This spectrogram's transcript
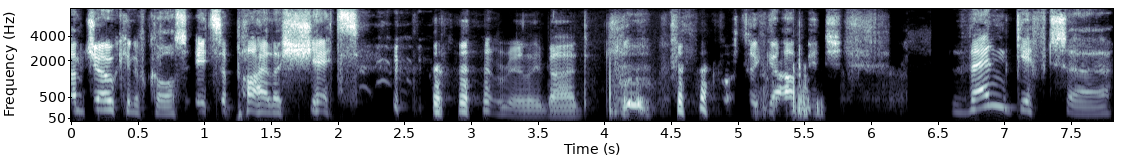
I'm joking, of course. It's a pile of shit, really bad. utter garbage. Then gifts her.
